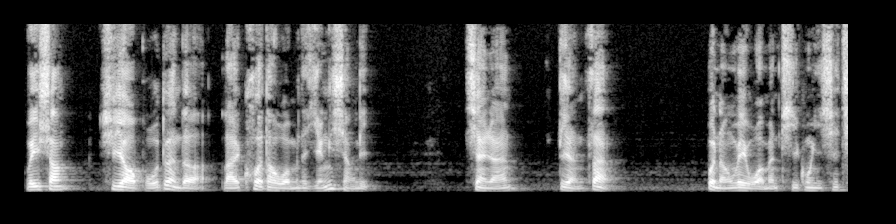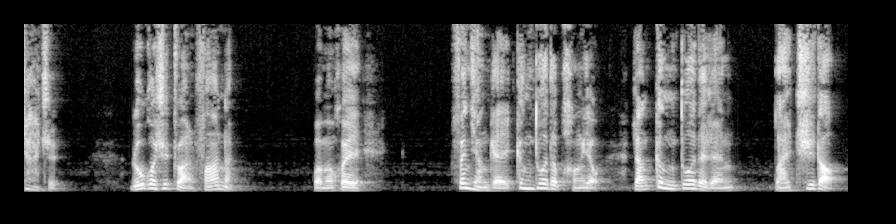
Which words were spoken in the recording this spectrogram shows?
微商需要不断的来扩大我们的影响力。显然，点赞不能为我们提供一些价值。如果是转发呢？我们会分享给更多的朋友，让更多的人来知道、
